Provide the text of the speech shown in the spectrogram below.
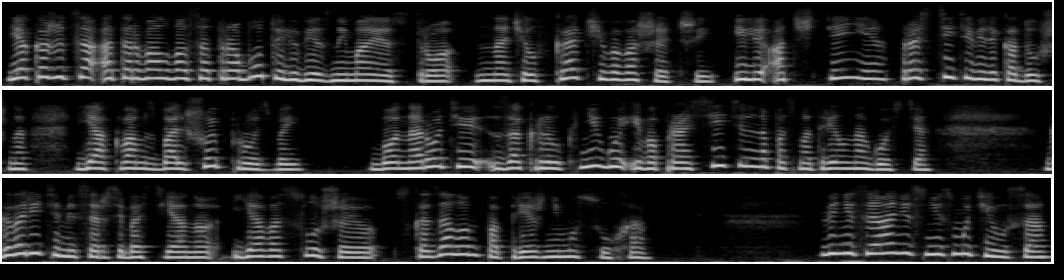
«Я, кажется, оторвал вас от работы, любезный маэстро», — начал вкратчиво вошедший, «или от чтения. Простите великодушно, я к вам с большой просьбой». Бонаротти закрыл книгу и вопросительно посмотрел на гостя. «Говорите, миссер Себастьяно, я вас слушаю», — сказал он по-прежнему сухо. Венецианец не смутился.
